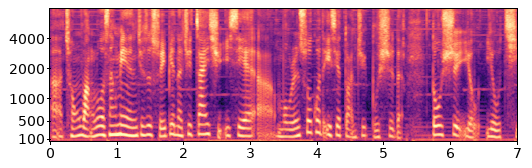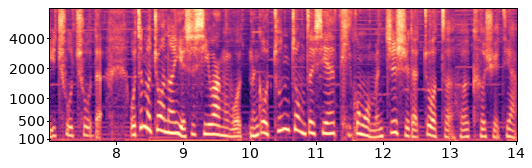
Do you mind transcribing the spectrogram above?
啊从网络上面就是随便的去摘取一些啊某人说过的一些短句，不是的，都是有有其出处的。我这么做呢，也是希望我能够尊重这些提供我们知识的作者和。科学家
